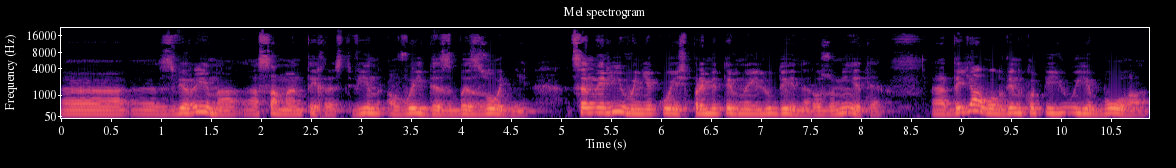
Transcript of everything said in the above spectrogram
е, звірина, а саме Антихрист, він вийде з безодні. Це не рівень якоїсь примітивної людини, розумієте? Е, Диявол він копіює Бога,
